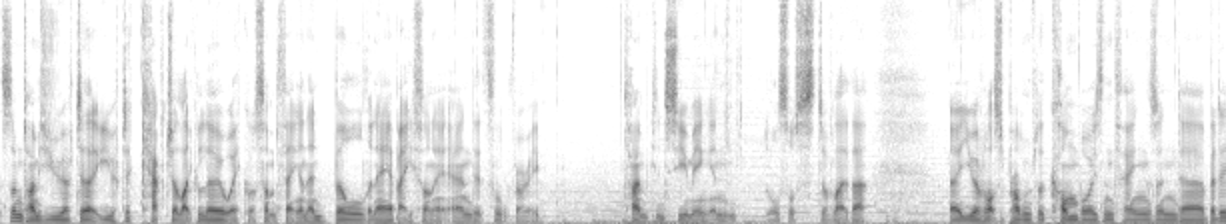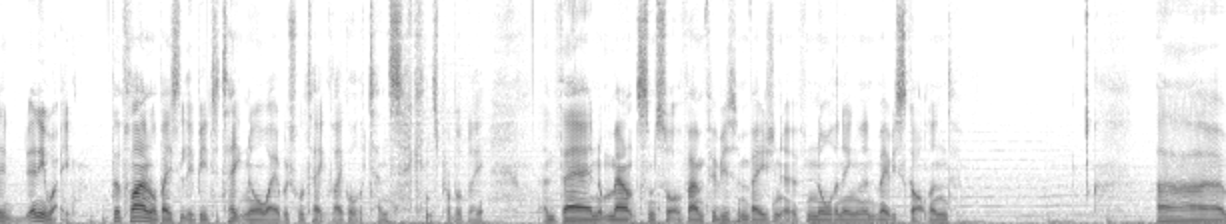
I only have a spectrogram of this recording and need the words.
sometimes you have to you have to capture like Lerwick or something and then build an airbase on it, and it's all very time consuming and all sorts of stuff like that. Uh, you have lots of problems with convoys and things, and uh, but it, anyway, the plan will basically be to take Norway, which will take like all of 10 seconds probably, and then mount some sort of amphibious invasion of northern England, maybe Scotland. Uh,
